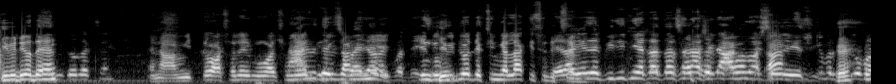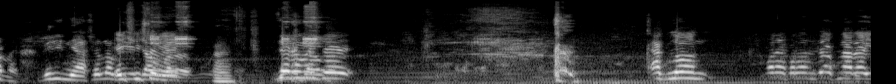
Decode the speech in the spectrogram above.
কি ভিডিও দেখেন? না আমি তো আসলে মোবাইল সময় কিছু জানি না কিন্তু ভিডিও দেখছি মেলা কিছু দেখছি আমি। এই সিস্টেমে হ্যাঁ। যেরকম এই যে একজন মনে করেন যে আপনার এই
